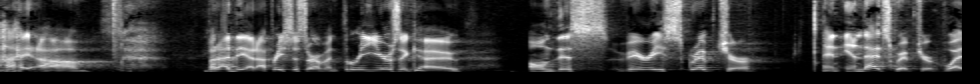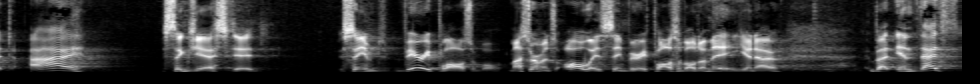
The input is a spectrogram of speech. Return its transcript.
I, um, but I did. I preached a sermon three years ago on this very scripture. And in that scripture, what I suggested seemed very plausible. My sermons always seem very plausible to me, you know. But in that,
